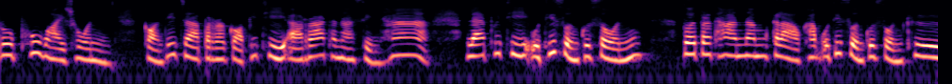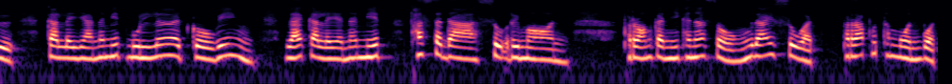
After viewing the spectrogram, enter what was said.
รูปผู้วายชน ก่อนที่จะประกอบพิธีอาราธนาศีลห้าและพิธีอุทิศส่วนกุศลโดยประธานนำกล่าวคำอุทิศส่วนกุศลคือกัลยาณมิตรบุญเลิศโกวิ่ง และกัลยาณมิตรพัสดาสุริมร พร้อมกันนี้คณะสงฆ์ได้สวดพระพุทธมนต์บท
